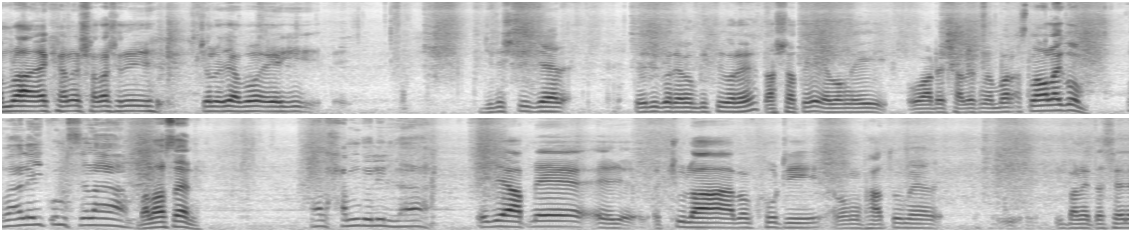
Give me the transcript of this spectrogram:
আমরা এখানে সরাসরি চলে যাব এই জিনিসটি যে তৈরি করে এবং বিক্রি করে তার সাথে এবং এই ওয়ার্ডের সাবেক মেম্বার। আসসালামু আলাইকুম। ওয়ালাইকুম সালাম। ভালো আছেন? আলহামদুলিল্লাহ। এই যে আপনি চুলা এবং খুঁটি এবং ই বানাইতেছেন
